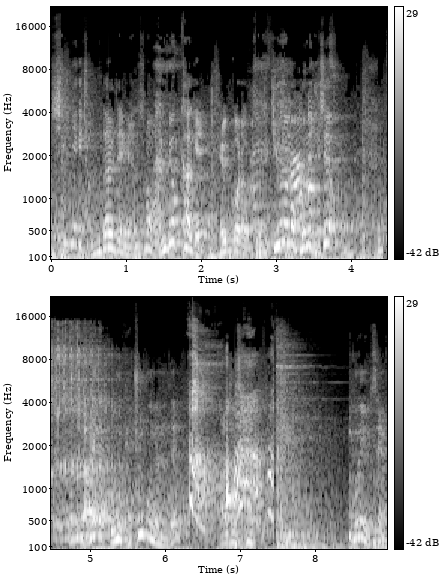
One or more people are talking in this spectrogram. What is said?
시윤에게 전달되면서 완벽하게 될 거라고 그래서 기운 한번 보내주세요 아, 저 나이가 너무 대충 보내는데? 아 저... 보내주세요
